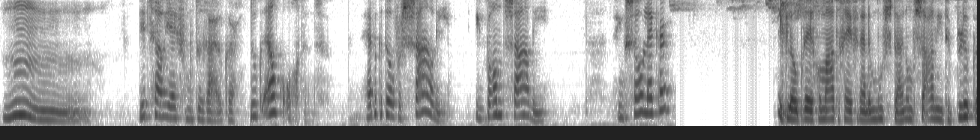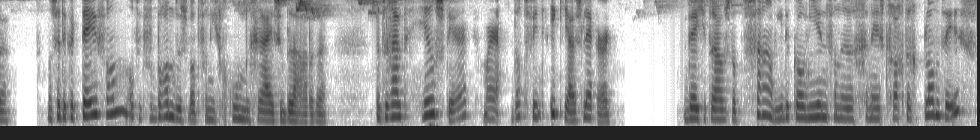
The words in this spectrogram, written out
Hmm. Dit zou je even moeten ruiken. doe ik elke ochtend. Heb ik het over salie. Ik brand salie. Vind ik zo lekker. Ik loop regelmatig even naar de moestuin om salie te plukken. Dan zet ik er thee van of ik verbrand dus wat van die groen-grijze bladeren. Het ruikt heel sterk, maar dat vind ik juist lekker. Weet je trouwens dat salie de koningin van de geneeskrachtige planten is?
